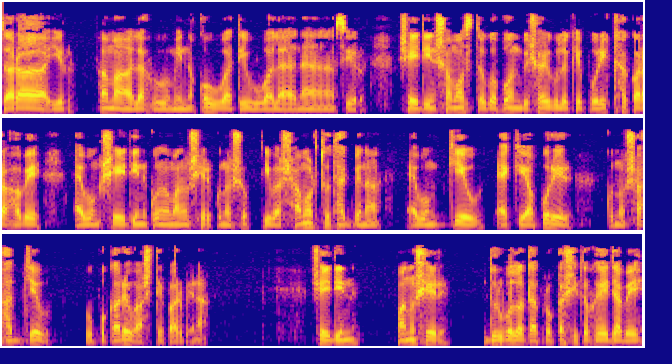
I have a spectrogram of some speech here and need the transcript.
সারাইর ফামা আলাহু সেই দিন সমস্ত গোপন বিষয়গুলোকে পরীক্ষা করা হবে এবং সেই দিন কোনো মানুষের কোনো শক্তি বা সামর্থ্য থাকবে না এবং কেউ একে অপরের কোনো সাহায্যেও উপকারেও আসতে পারবে না। সেই দিন মানুষের দুর্বলতা প্রকাশিত হয়ে যাবে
